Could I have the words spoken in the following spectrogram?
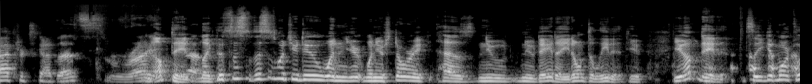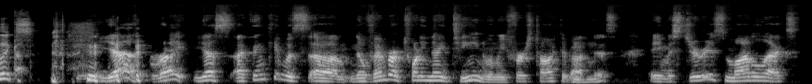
Patrick's got that. That's right. An update. Yeah. Like this is this is what you do when your when your story has new new data. You don't delete it. You you update it so you get more clicks. yeah, right. Yes, I think it was um, November of 2019 when we first talked about mm-hmm. this. A mysterious Model X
